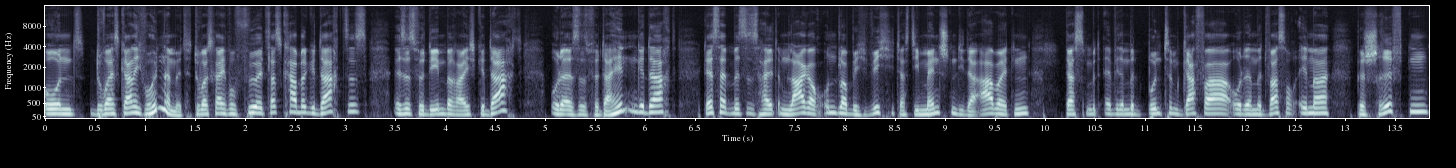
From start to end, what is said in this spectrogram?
und du weißt gar nicht, wohin damit. Du weißt gar nicht, wofür jetzt das Kabel gedacht ist. Ist es für den Bereich gedacht oder ist es für da hinten gedacht? Deshalb ist es halt im Lager auch unglaublich wichtig, dass die Menschen, die da arbeiten, das mit, entweder mit buntem Gaffer oder mit was auch immer beschriften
